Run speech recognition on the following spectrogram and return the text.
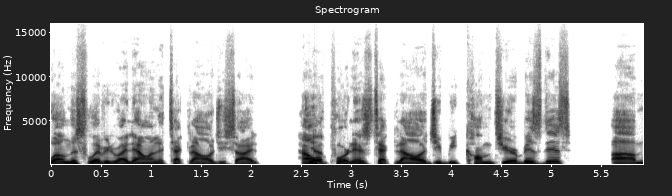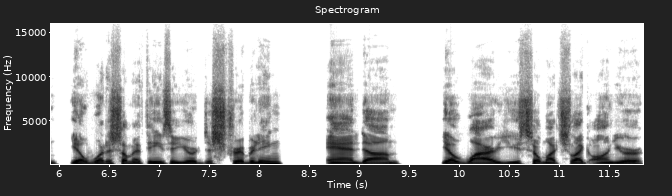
Wellness Living right now on the technology side. How Yep. important has technology become to your business? Um, you know, what are some of the things that you're distributing? And um, you know, why are you so much like on your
